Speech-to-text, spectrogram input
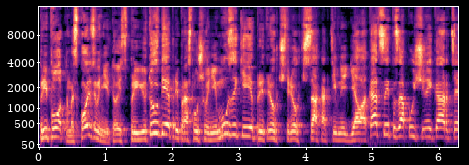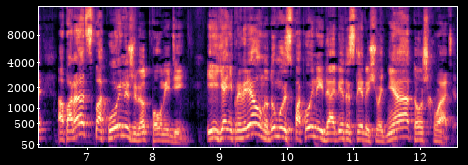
при плотном использовании, то есть при ютубе, при прослушивании музыки, при 3-4 часах активной геолокации по запущенной карте, аппарат спокойно живет полный день. И я не проверял, но думаю, спокойно и до обеда следующего дня тоже хватит.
